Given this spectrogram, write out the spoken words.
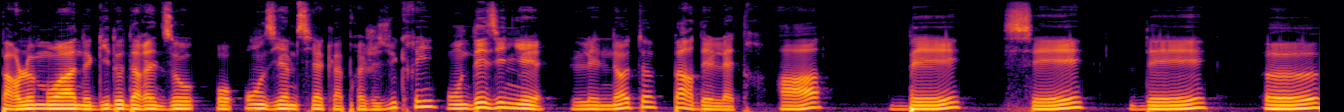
par le moine Guido d'Arezzo au XIe siècle après Jésus-Christ, on désignait les notes par des lettres A, B, C, D, E,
